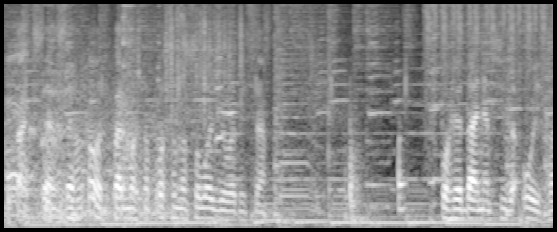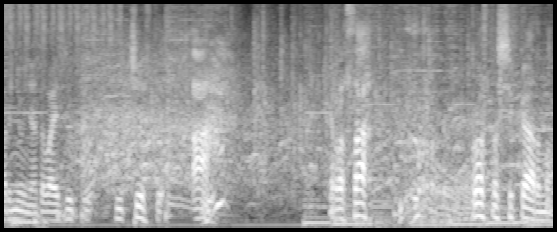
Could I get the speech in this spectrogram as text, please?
Так, все, все готово. Тепер можна просто насолоджуватися спогляданням сюди. Ой, гарнюня, давай тут підчисти. А! Краса! Просто шикарно.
